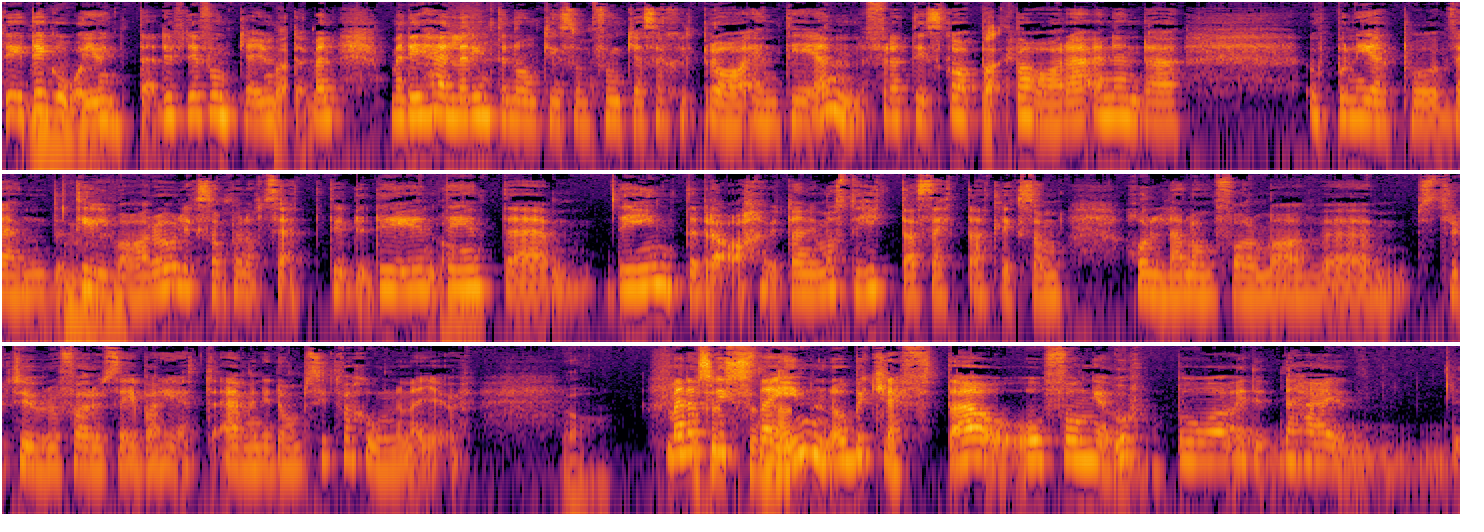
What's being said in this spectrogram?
det, det mm. går ju inte. Det, det funkar ju Nej. inte. Men, men det är heller inte någonting som funkar särskilt bra en till en. För att det skapar Nej. bara en enda upp och ner på vänd mm. tillvaro liksom på något sätt. Det, det, ja. det, är inte, det är inte bra. Utan vi måste hitta sätt att liksom hålla någon form av eh, struktur och förutsägbarhet även i de situationerna ju. Ja. Men att sen, lyssna sen här... in och bekräfta och, och fånga upp. Och det, här, det,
